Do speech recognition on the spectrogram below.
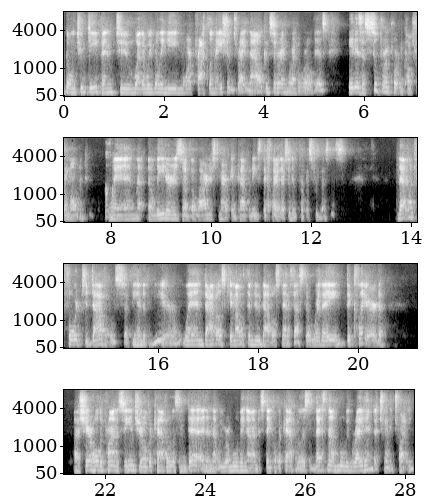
going too deep into whether we really need more proclamations right now, considering where the world is, it is a super important cultural moment uh-huh. when the leaders of the largest American companies declare there's a new purpose for business. That went forward to Davos at the end of the year when Davos came out with the new Davos Manifesto, where they declared uh, shareholder primacy and shareholder capitalism dead, and that we were moving on to stakeholder capitalism. That's now moving right into 2020.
